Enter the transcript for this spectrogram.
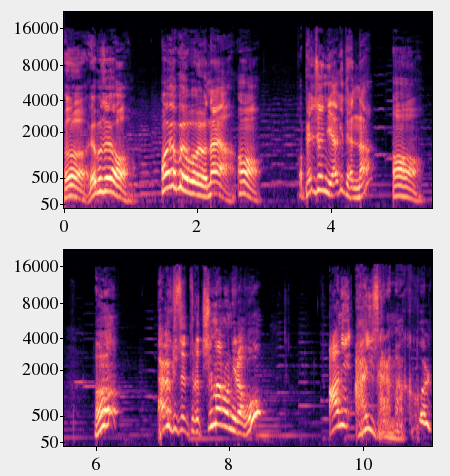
어 여보세요. 어 여보 여보 나야. 어. 어, 펜션 예약이 됐나? 어. 어? 바베큐 세트가 7만 원이라고? 아니 아이 사람아 그걸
